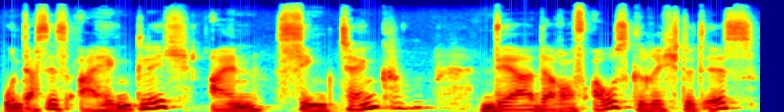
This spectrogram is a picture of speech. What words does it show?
Und das ist eigentlich ein Think Tank, der darauf ausgerichtet ist,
